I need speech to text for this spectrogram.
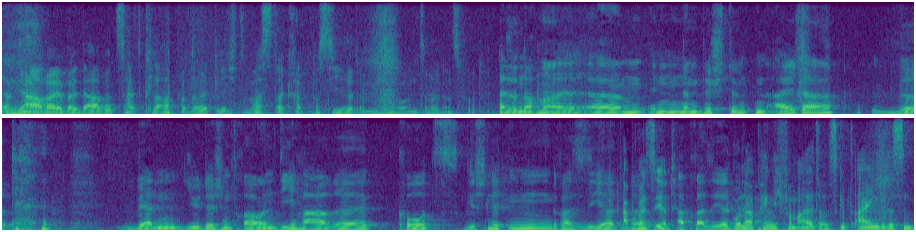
Ähm, Ja, weil, weil da wird es halt klar verdeutlicht, was da gerade passiert und so und so weiter und so fort. Also nochmal, ähm, in einem bestimmten Alter wird, werden jüdischen Frauen die Haare kurz geschnitten, rasiert Abrasiert. oder abrasiert. Unabhängig vom Alter. Es gibt einen gewissen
